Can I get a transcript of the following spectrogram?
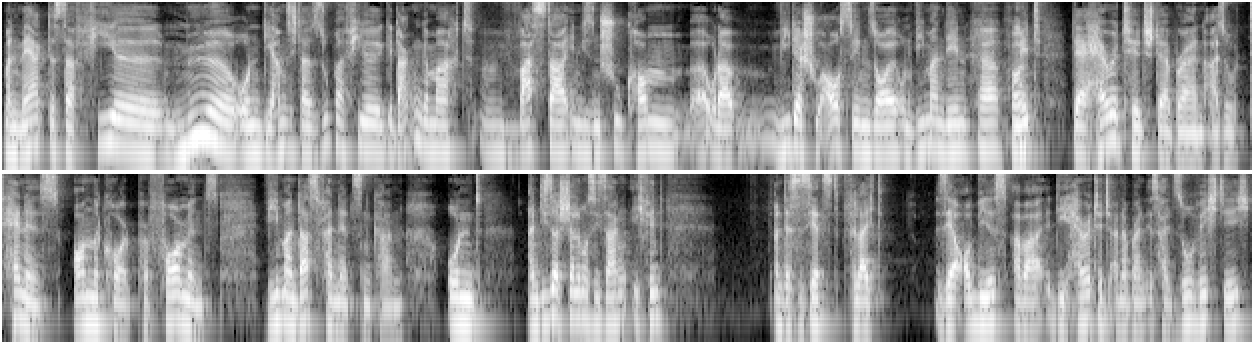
man merkt, dass da viel Mühe und die haben sich da super viel Gedanken gemacht, was da in diesen Schuh kommen äh, oder wie der Schuh aussehen soll und wie man den ja, mit der Heritage der Brand, also Tennis, On the Court, Performance, wie man das vernetzen kann. Und an dieser Stelle muss ich sagen, ich finde, und das ist jetzt vielleicht sehr obvious, aber die Heritage einer Brand ist halt so wichtig,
